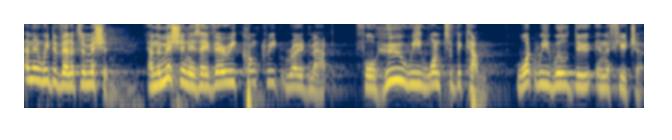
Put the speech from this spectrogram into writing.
And then we developed a mission. And the mission is a very concrete roadmap for who we want to become, what we will do in the future.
